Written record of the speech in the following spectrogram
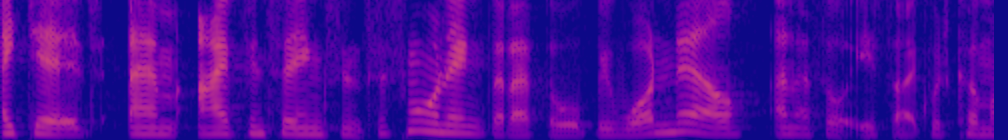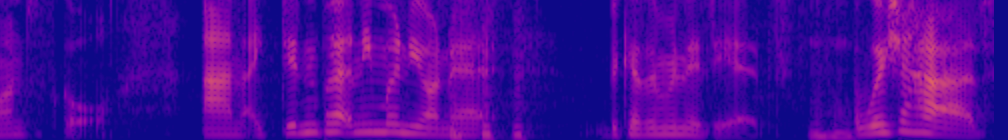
I did. Um, I've been saying since this morning that I thought it would be 1 0 and I thought Isak would come on to score. And I didn't put any money on it because I'm an idiot. Mm-hmm. I wish I had.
